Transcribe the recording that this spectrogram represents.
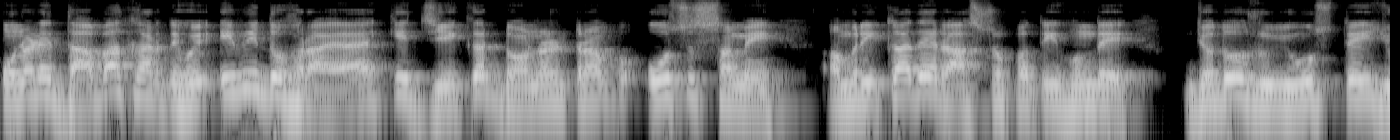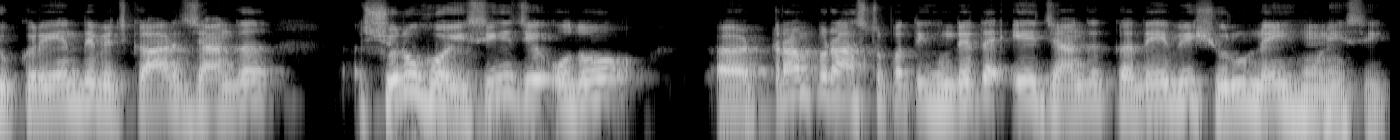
ਉਹਨਾਂ ਨੇ ਦਾਅਵਾ ਕਰਦੇ ਹੋਏ ਇਹ ਵੀ ਦੁਹਰਾਇਆ ਹੈ ਕਿ ਜੇਕਰ ਡੋਨਲਡ ਟਰੰਪ ਉਸ ਸਮੇਂ ਅਮਰੀਕਾ ਦੇ ਰਾਸ਼ਟਰਪਤੀ ਹੁੰਦੇ, ਜਦੋਂ ਰੂਸ ਤੇ ਯੂਕਰੇਨ ਦੇ ਵਿਚਕਾਰ ਜੰਗ ਸ਼ੁਰੂ ਹੋਈ ਸੀ, ਜੇ ਉਦੋਂ ਟਰੰਪ ਰਾਸ਼ਟਰਪਤੀ ਹੁੰਦੇ ਤਾਂ ਇਹ ਜੰਗ ਕਦੇ ਵੀ ਸ਼ੁਰੂ ਨਹੀਂ ਹੋਣੀ ਸੀ।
